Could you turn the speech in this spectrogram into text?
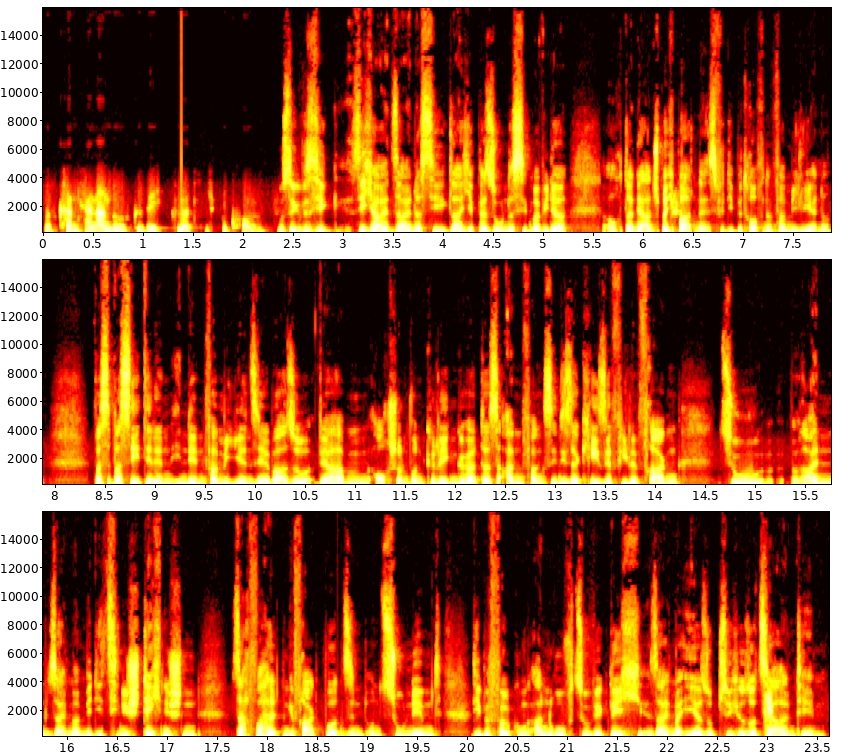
das kann kein anderes Gesicht plötzlich bekommen. Muss eine gewisse Sicherheit sein, dass die gleiche Person das immer wieder auch dann der Ansprechpartner ist für die betroffenen Familien. Ne? Was, was seht ihr denn in den Familien selber? Also wir haben auch schon von Kollegen gehört, dass anfangs in dieser Krise viele Fragen zu rein, sag ich mal, medizinisch-technischen Sachverhalten gefragt worden sind und zunehmend die Bevölkerung anruft zu wirklich, sag ich mal, eher so psychosozialen Themen.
